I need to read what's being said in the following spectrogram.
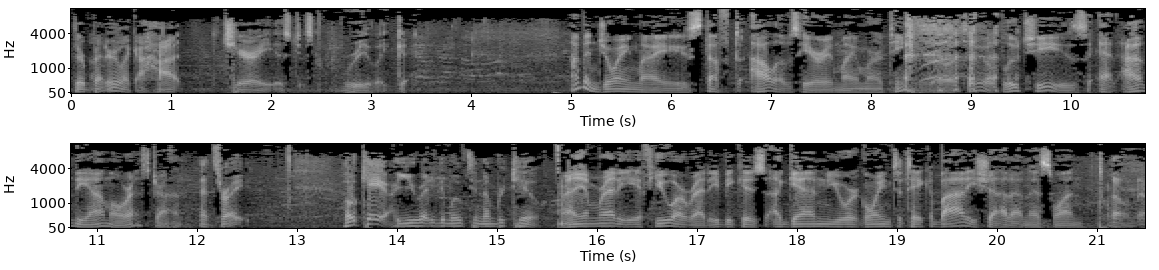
They're better like a hot cherry is just really good. I'm enjoying my stuffed olives here in my martini, though, too. Blue cheese at Andiamo restaurant. That's right. Okay, are you ready to move to number two? I am ready if you are ready, because again, you are going to take a body shot on this one. Oh no,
